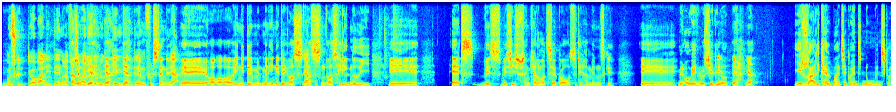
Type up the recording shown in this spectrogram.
Mm. Undskyld, det var bare lige, det er en refleksion. jeg ved ikke, om du kan genkende ja, den. Jamen, fuldstændig. Ja. Ja. Øh, og, og, og ind i det, men, men ind i det også, Ja. ja. altså sådan, også helt ned i, øh, at hvis, hvis Jesus han kalder mig til at gå over til det her menneske, øh, Men okay, nu siger jeg lige ja, noget. ja, ja, Jesus har aldrig kaldt mig til at gå hen til nogle mennesker.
